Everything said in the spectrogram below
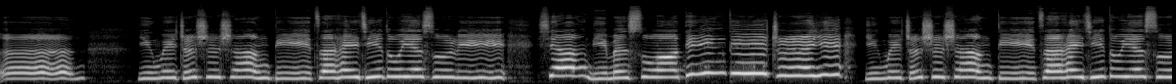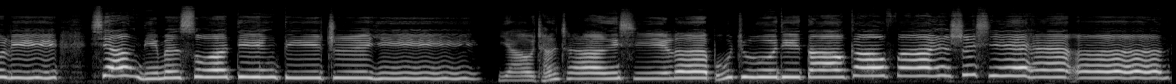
恩。因为这是上帝在基督耶稣里向你们所定的旨意，因为这是上帝在基督耶稣里向你们所定的旨意。要常常喜乐，不住地祷告，凡事谢恩，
